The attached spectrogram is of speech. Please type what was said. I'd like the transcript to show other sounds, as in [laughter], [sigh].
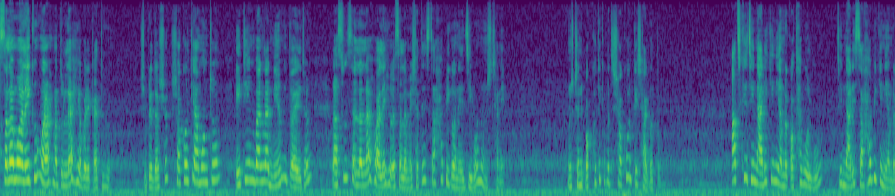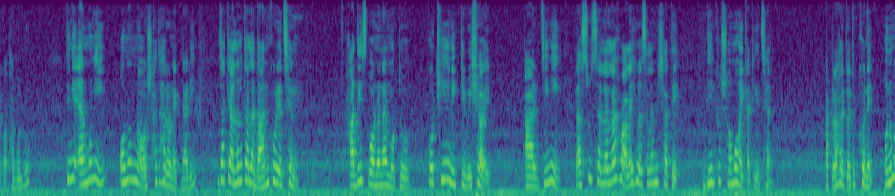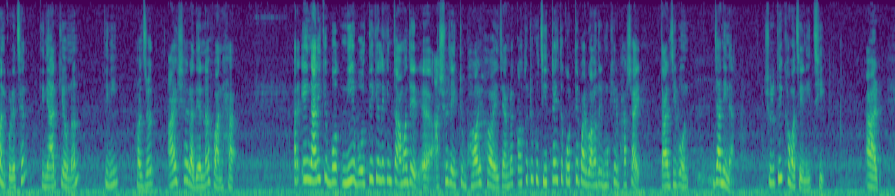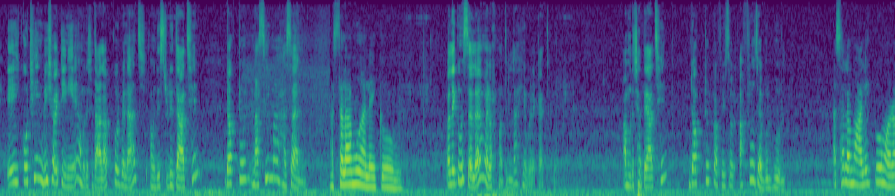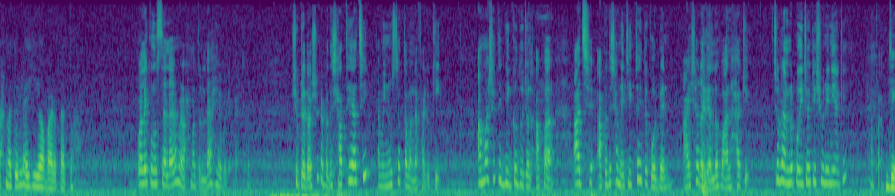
আসসালামু আলাইকুম রহমতুল্লাহ বারকাতুহ। সুপ্রিয় দর্শক, সকলকে আমন্ত্রণ এটিএন বাংলার নিয়মিত আয়োজন রাসুল সাল্লাহ আলহি আসাল্লামের সাথে সাহাবিগণের জীবন অনুষ্ঠানে। অনুষ্ঠানের পক্ষ থেকে প্রতি সকলকে স্বাগত। আজকে যে নারীকে নিয়ে আমরা কথা বলব, যে নারী সাহাবিকে নিয়ে আমরা কথা বলব, তিনি এমনই অনন্য অসাধারণ এক নারী যাকে আল্লাহ তাআলা দান করেছেন। হাদিস বর্ণনার মতো কঠিন একটি বিষয়, আর যিনি রাসুল সাল্লাহ আলহি আসাল্লামের সাথে দীর্ঘ সময় কাটিয়েছেন। আপনারা হয়তো এতক্ষণে অনুমান করেছেন, তিনি আর কেউ নন, তিনি হজরত আয়েশা রাদিয়াল্লাহ আনহা। আর এই নারীকে নিয়ে বলতে গেলে কিন্তু আমাদের আসলে একটু ভয় হয় যে আমরা কতটুকু চিত্রায়িত করতে পারব আমাদের মুখের ভাষায়, তার জীবন জানি না। শুরুতেই ক্ষমা চেয়ে নিচ্ছি। আর এই কঠিন বিষয়টি নিয়ে আমাদের সাথে আলাপ করবেন আজ। আমাদের স্টুডিওতে আছেন ডক্টর নাসিমা হাসান আসসালামু আলাইকুম ওয়ালাইকুম আসসালাম রহমতুল্লাহ বরকাত আমাদের সাথে আছেন ডক্টর প্রফেসর আফরোজা বুলবুল। আসসালামু আলাইকুম ওয়া রাহমাতুল্লাহি ওয়া বারাকাতুহু ওয়ালাইকুম আসসালাম রহমতুল্লাহ বরকাত সুপ্রিয় দর্শক আপনাদের সাথে আছি আমি নুসরাত তামান্না ফারুকি। আমার সাথে বিজ্ঞ দুজন আপা আজ আপনাদের সামনে চিত্রায়িত করবেন আয়সা রাজি আল্লাহ আনহাকে। চলুন, আমরা পরিচয়টি শুনে নিই আগে। জি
